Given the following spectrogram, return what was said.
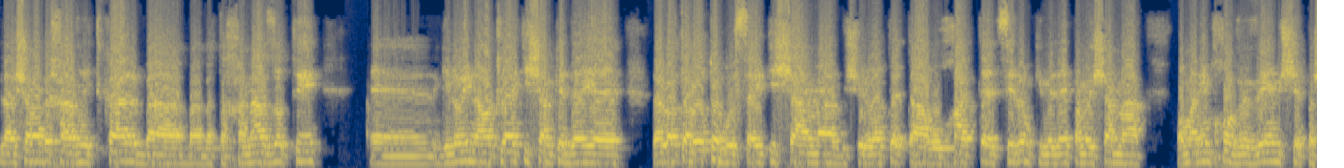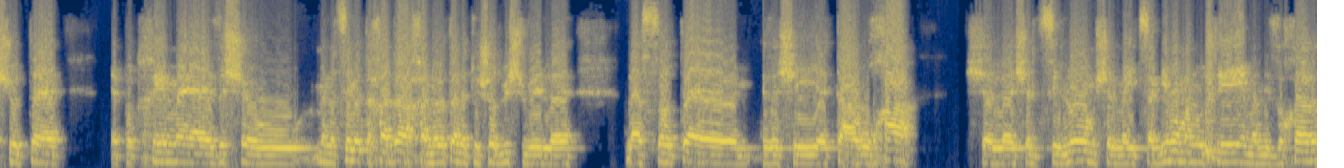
לראשונה בחייו נתקל בתחנה הזאתי, גילוי נאות לא הייתי שם כדי לעלות על אוטובוס, הייתי שם בשביל לראות את הארוחת צילום, כי מדי פעם יש שם אומנים חובבים שפשוט פותחים איזשהו, מנצלים את אחת החנויות הנטושות בשביל לעשות איזושהי תערוכה של, של צילום, של מיצגים אומנותיים, אני זוכר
